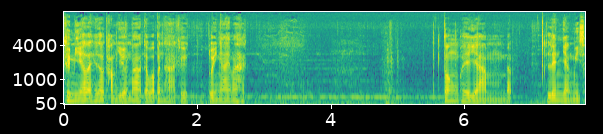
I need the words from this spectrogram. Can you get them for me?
คือมีอะไรให้เราทำเยอะมาก แต่ว่าปัญหาคือตัวง่ายมาก ต้องพยายามแบบเล่นอย่างมีส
